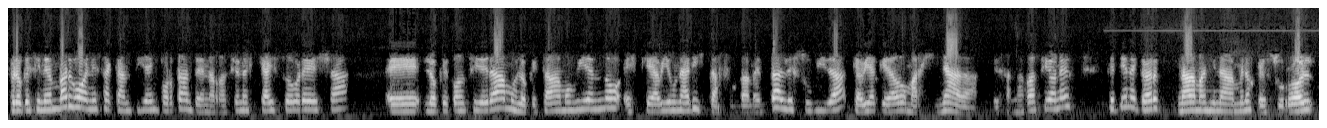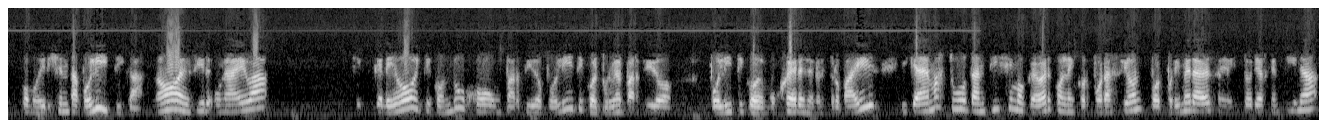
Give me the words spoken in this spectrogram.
pero que sin embargo en esa cantidad importante de narraciones que hay sobre ella, eh, lo que considerábamos, lo que estábamos viendo, es que había una arista fundamental de su vida que había quedado marginada de esas narraciones, que tiene que ver nada más ni nada menos que su rol como dirigente política, ¿no? Es decir, una Eva que creó y que condujo un partido político, el primer partido político de mujeres de nuestro país, y que además tuvo tantísimo que ver con la incorporación por primera vez en la historia argentina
